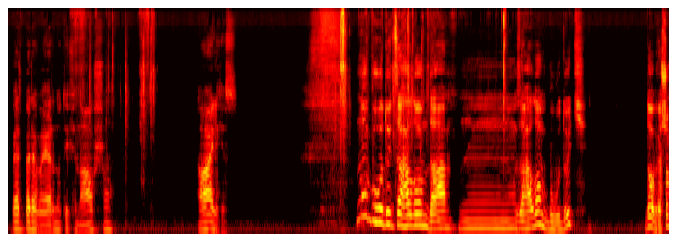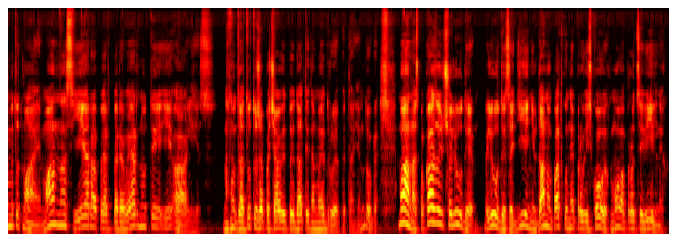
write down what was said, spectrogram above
Тепер перевернутий фінал що? Альгіс. Ну, будуть загалом, да. Загалом будуть. Добре, що ми тут маємо? Маннас, Єра, Перт перевернутий і Альгіс. Ну да, тут уже почав відповідати на моє друге питання. Ну добре. Маннас показують, що люди, люди задіяні в даному випадку не про військових, мова про цивільних.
